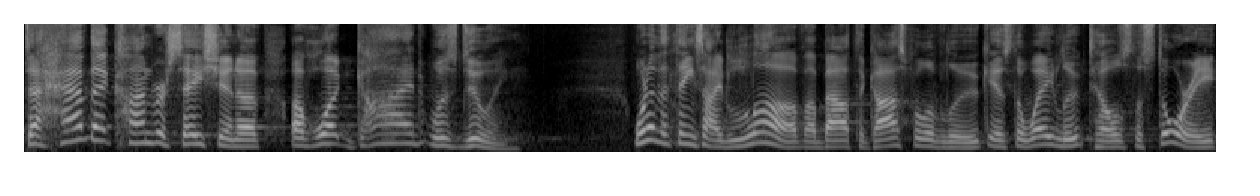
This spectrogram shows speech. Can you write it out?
to have that conversation of, of what God was doing. One of the things I love about the Gospel of Luke is the way Luke tells the story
